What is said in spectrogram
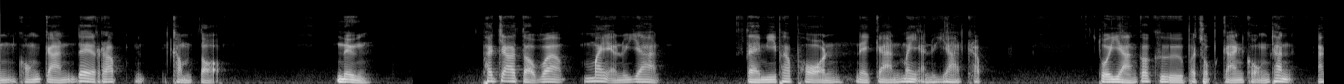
ณฑ์ของการได้รับคำตอบ 1. พระเจ้าตอบว่าไม่อนุญาต แต่มีพระพรในการไม่อนุญาตครับ ตัวอย่างก็คือประสบการณ์ของท่านอั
